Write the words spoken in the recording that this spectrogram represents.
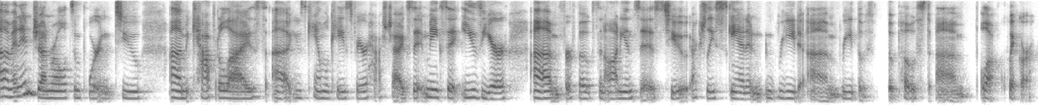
Um, and in general, it's important to um, capitalize, uh, use camel case for your hashtags. It makes it easier um, for folks and audiences to actually scan and read um, read the, the post um, a lot quicker.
